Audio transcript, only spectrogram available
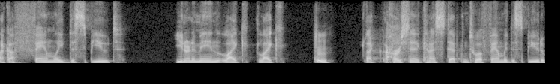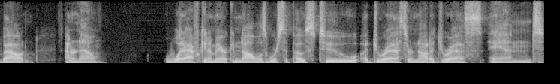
like a family dispute? You know what I mean? Like like Hmm. Like Hurston had kind of stepped into a family dispute about I don't know what African American novels were supposed to address or not address, and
